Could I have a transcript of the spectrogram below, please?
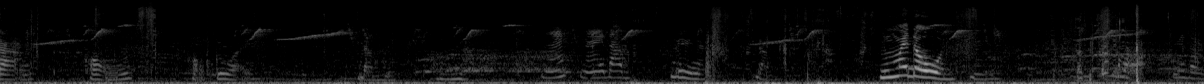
ยางของของกล้วยดำเลย ไหนไหนด นี่ไงดำมึงไม่โดนำแล้วก็ไม่โดน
